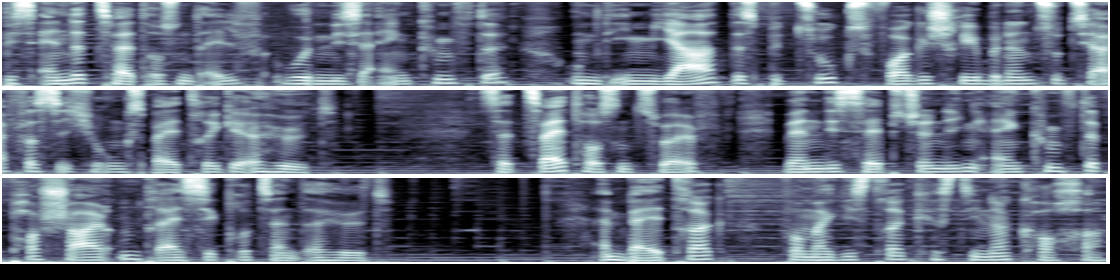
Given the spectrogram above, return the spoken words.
bis Ende 2011 wurden diese Einkünfte um die im Jahr des Bezugs vorgeschriebenen Sozialversicherungsbeiträge erhöht. Seit 2012 werden die selbstständigen Einkünfte pauschal um 30% erhöht. Ein Beitrag von Magistra Christina Kocher.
